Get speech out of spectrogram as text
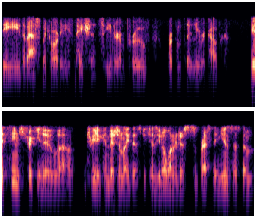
see the vast majority of these patients either improve or completely recover. It seems tricky to uh, treat a condition like this because you don't want to just suppress the immune system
